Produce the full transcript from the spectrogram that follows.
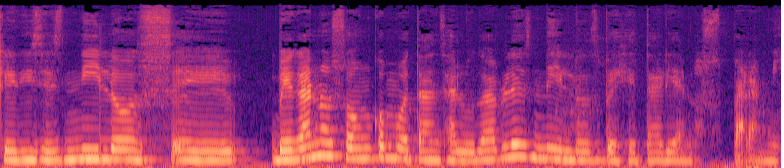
que dices, ni los eh, veganos son como tan saludables, ni los vegetarianos, para mí.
